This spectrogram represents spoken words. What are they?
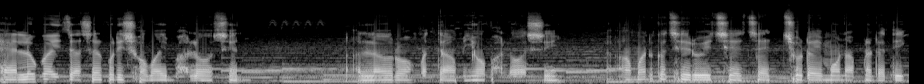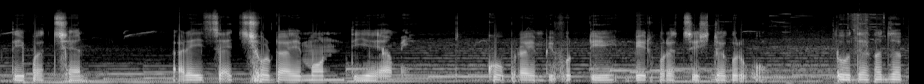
হ্যালো গাইজ আশা করি সবাই ভালো আছেন। আল্লাহর রহমতে আমিও ভালো আছি। আমার কাছে রয়েছে চারশো ডায়মন্ড আপনারা দেখতেই পাচ্ছেন। আর এই চারশো ডায়মন্ড দিয়ে আমি কোবরা এমপি ফোরটি বের করার চেষ্টা করব। তো দেখা যাক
